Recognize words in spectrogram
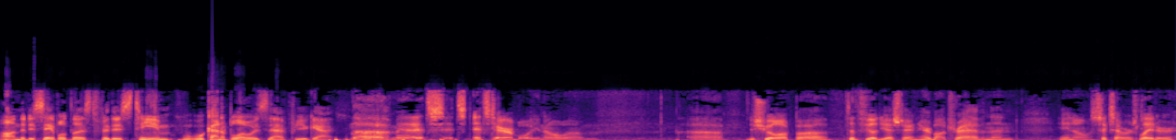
on the disabled list for this team. What kind of blow is that for you guys? Uh, man, it's it's it's terrible. You know. Um, uh, to show up uh, to the field yesterday and hear about Trav, and then you know six hours later,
